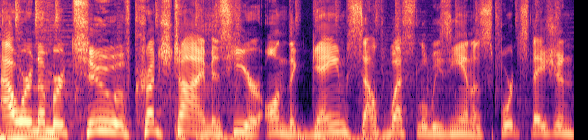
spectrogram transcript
Hour number two of Crunch Time is here on the game, Southwest Louisiana Sports Station,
